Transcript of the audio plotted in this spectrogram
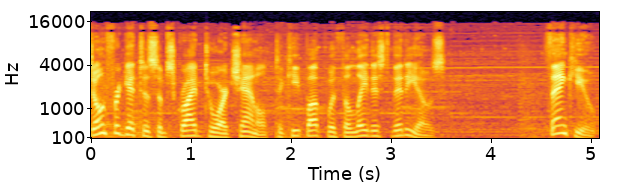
Don't forget to subscribe to our channel to keep up with the latest videos. Thank you.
